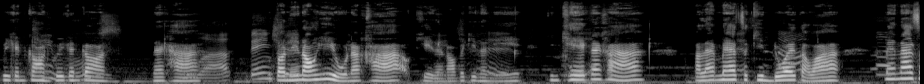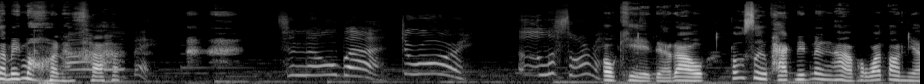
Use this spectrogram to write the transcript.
คุยกันก่อนคุยกันก่อนนะคะ Luck. ตอนนี้น้องหิวนะคะ โอเคเดี๋ยวน้องไปกินอันนี้ กินเค้กนะคะ ตอนแรกแม่จะกินด้วยแต่ว่า แม่น่าจะไม่เหมาะนะคะ โอเค เดี๋ยวเราต้องซื้อแพ็คนิดนึงค่ะ เพราะว่าตอนนี้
